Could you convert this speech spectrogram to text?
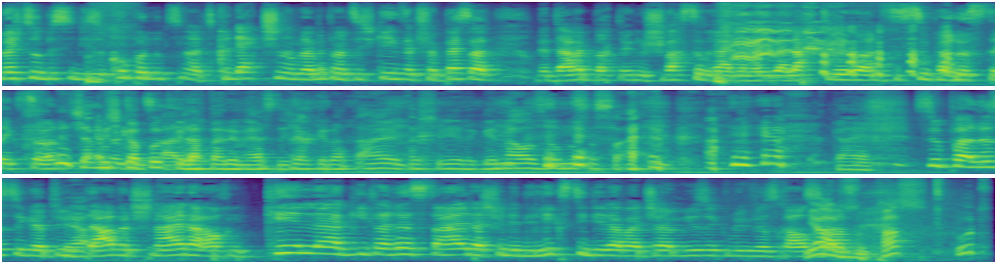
möchten so ein bisschen diese Gruppe nutzen als Connection, um damit man sich gegenseitig verbessert und der David macht irgendwie Schwachsinn rein, aber jeder lacht drüber und es ist super lustig. So. Ich habe mich kaputt gedacht bei dem ersten, ich habe gedacht, alter Schwede, genau so muss es sein. Geil. Super lustiger Typ, ja. David Schneider, auch ein Killer-Gitarrist, alter Schwede, die Licks, die die da bei German Music Reviews raushauen. Ja, das ist krass, gut.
